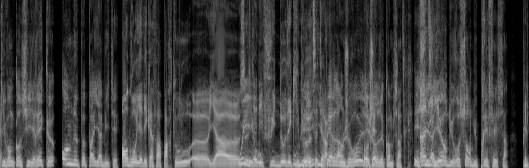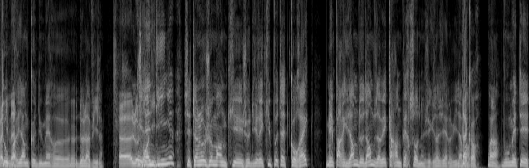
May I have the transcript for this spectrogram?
qui vont considérer qu'on ne peut pas y habiter. En gros, il y a des cafards partout, euh, il y a, euh, Oui, il y a des fuites d'eau dès qu'il pleut, etc. hyper dangereux et des choses comme ça. Et c'est d'ailleurs du ressort du préfet, ça. Plutôt par exemple que du maire euh, de la ville. Euh, Et logement indigne. c'est un logement qui est, je dirais, qui peut être correct, mais par exemple, dedans, vous avez 40 personnes. J'exagère évidemment. D'accord. Voilà, vous mettez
